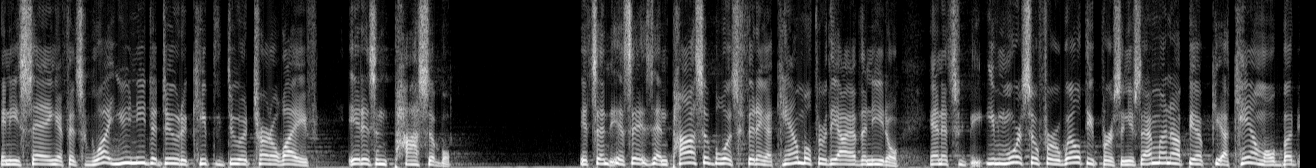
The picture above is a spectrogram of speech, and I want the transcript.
And he's saying, if it's what you need to do to keep do eternal life, it is impossible. It's, an, it's as impossible as fitting a camel through the eye of the needle. And it's even more so for a wealthy person. You say, I might not be a, a camel, but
